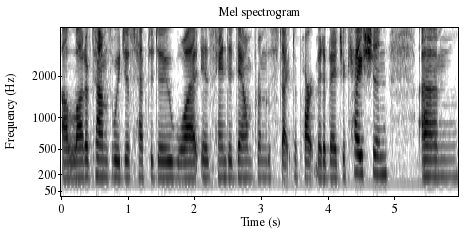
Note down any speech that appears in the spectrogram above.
A lot of times we just have to do what is handed down from the State Department of Education. Um,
